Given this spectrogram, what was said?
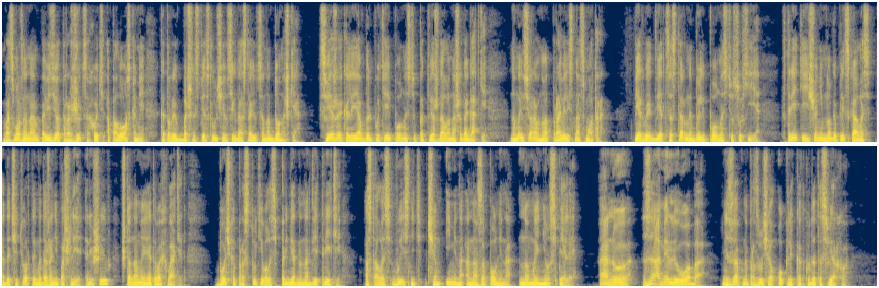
Возможно, нам повезет разжиться хоть ополосками, которые в большинстве случаев всегда остаются на донышке. Свежая колея вдоль путей полностью подтверждала наши догадки, но мы все равно отправились на осмотр. Первые две цистерны были полностью сухие. В третьей еще немного плескалось, а до четвертой мы даже не пошли, решив, что нам и этого хватит. Бочка простукивалась примерно на две трети. Осталось выяснить, чем именно она заполнена, но мы не успели. «А ну, замерли оба!» Внезапно прозвучал оклик откуда-то сверху.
